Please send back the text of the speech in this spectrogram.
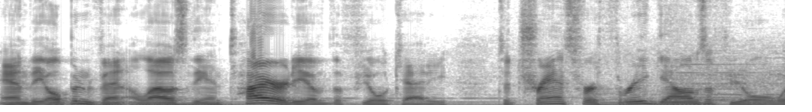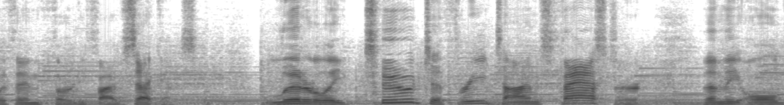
and the open vent allows the entirety of the fuel caddy to transfer 3 gallons of fuel within 35 seconds, literally two to three times faster than the old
